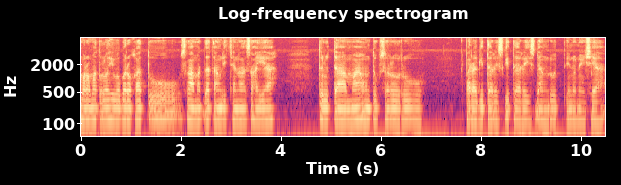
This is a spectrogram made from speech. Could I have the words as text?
warahmatullahi wabarakatuh. Selamat datang di channel saya Terutama untuk seluruh para gitaris-gitaris dangdut Indonesia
